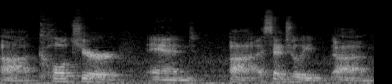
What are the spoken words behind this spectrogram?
uh, culture, and uh, essentially um,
